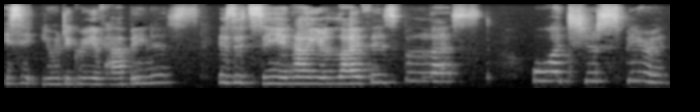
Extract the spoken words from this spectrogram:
Is it your degree of happiness? Is it seeing how your life is blessed? What's your spirit?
